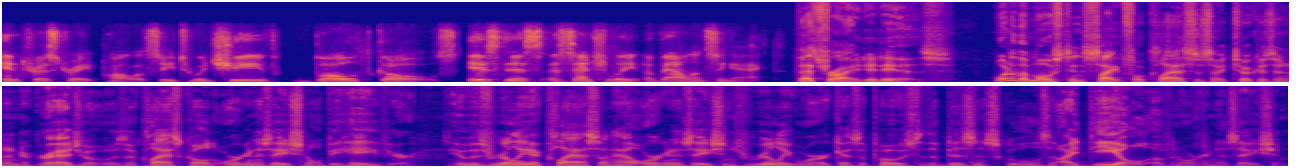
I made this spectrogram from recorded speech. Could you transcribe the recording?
interest rate policy to achieve both goals. Is this essentially a balancing act? That's right, it is. One of the most insightful classes I took as an undergraduate was a class called Organizational Behavior. It was really a class on how organizations really work as opposed to the business school's ideal of an organization.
